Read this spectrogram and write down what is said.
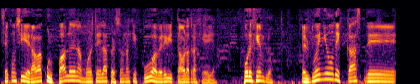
se consideraba culpable de la muerte de la persona que pudo haber evitado la tragedia. Por ejemplo, el dueño de, de,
